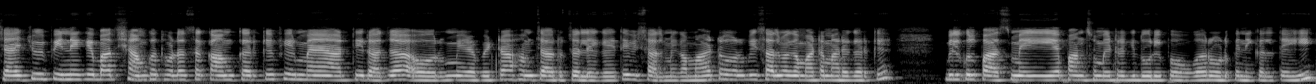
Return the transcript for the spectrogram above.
चाय चुई पीने के बाद शाम का थोड़ा सा काम करके फिर मैं आरती राजा और मेरा बेटा हम चारों चले गए थे विशाल मेगा मार्ट और विशाल मेगा मार्ट हमारे घर के बिल्कुल पास में ही है 500 मीटर की दूरी पर होगा रोड पे निकलते ही।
